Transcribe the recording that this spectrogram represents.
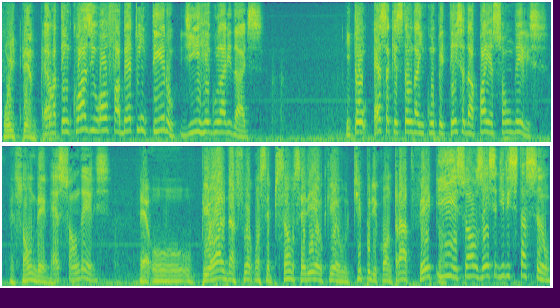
80. Ela tem quase o alfabeto inteiro de irregularidades. Então, essa questão da incompetência da PAI é só um deles. É só um deles. É só um deles. É, o, o pior da sua concepção seria o que? O tipo de contrato feito? Isso, a ausência de licitação.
